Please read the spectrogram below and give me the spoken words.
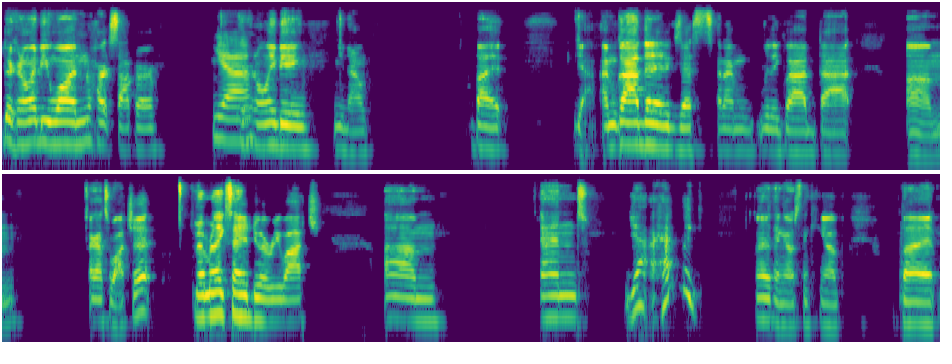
there can only be one heartstopper. There yeah. can only be you know but yeah i'm glad that it exists and i'm really glad that um i got to watch it. And i'm really excited to do a rewatch. Um and yeah i had like another thing i was thinking of but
